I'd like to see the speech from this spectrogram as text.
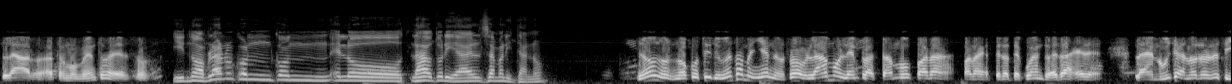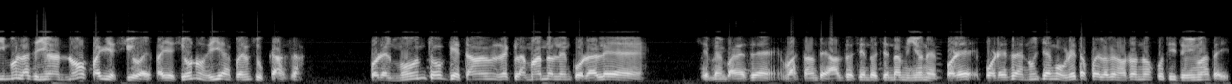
Claro, hasta el momento es eso. ¿Y no hablaron con, con eh, los, las autoridades del samaritano? No, no, no constituimos esta mañana. Nosotros hablamos, le emplazamos para, para, pero te cuento, era, era, la denuncia que nosotros recibimos, la señora no falleció, eh, falleció unos días después en su casa, por el monto que estaban reclamándole en cobrarle, que me parece bastante alto, de 180 millones. Por, por esa denuncia en concreto fue lo que nosotros nos constituimos hasta ahí.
